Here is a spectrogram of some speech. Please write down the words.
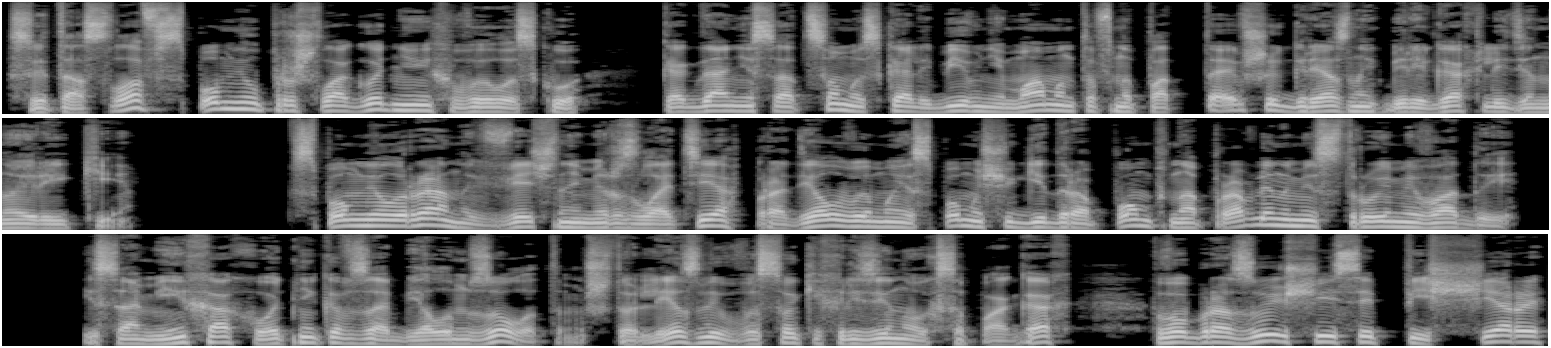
Святослав вспомнил прошлогоднюю их вылазку, когда они с отцом искали бивни мамонтов на подтаявших грязных берегах ледяной реки. Вспомнил раны в вечной мерзлоте, проделываемые с помощью гидропомп направленными струями воды, и самих охотников за белым золотом, что лезли в высоких резиновых сапогах в образующиеся пещеры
